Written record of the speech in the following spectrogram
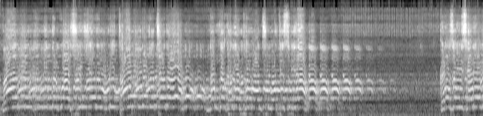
많은 국민들과 심지어는 우리 당원들조차도 넉넉하게 품어안지 못했습니다. 그래서 이 세력은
